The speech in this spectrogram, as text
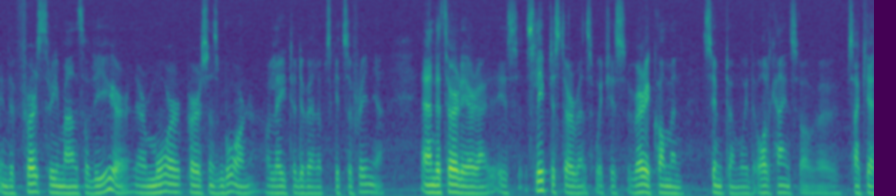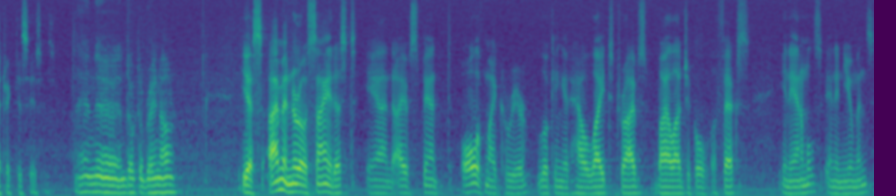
in the first three months of the year there are more persons born who later develop schizophrenia? And the third area is sleep disturbance, which is very common symptom with all kinds of uh, psychiatric diseases. And uh, Dr. Brainard? Yes, I'm a neuroscientist, and I have spent all of my career looking at how light drives biological effects in animals and in humans.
